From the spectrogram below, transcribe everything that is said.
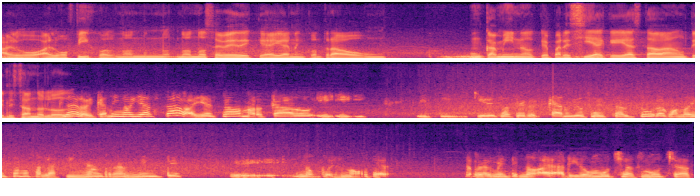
algo, algo fijo, no, no, no, se ve de que hayan encontrado un, un camino que parecía que ya estaban utilizándolo. Claro, el camino ya estaba, ya estaba marcado y, y, quieres hacer cambios a esta altura cuando ya estamos a la final realmente, eh, no, pues no, o sea, realmente no, ha, habido muchas, muchas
